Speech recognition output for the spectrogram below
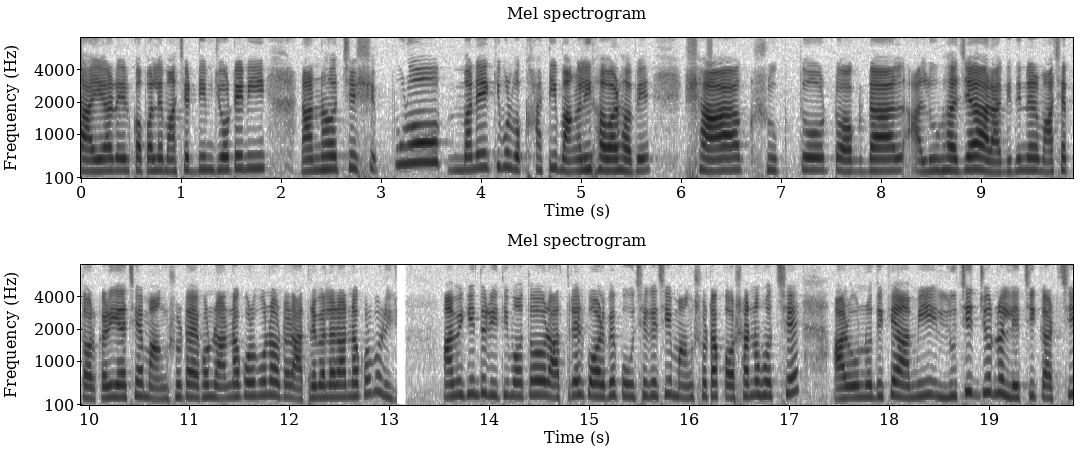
তাই আর এর কপালে মাছের ডিম জোটেনি। রান্না হচ্ছে সে পুরো মানে কি বলব, খাঁটি বাঙালি খাবার হবে। শাক, শুক্তো, টক ডাল, আলু ভাজা, আর আগের দিনের মাছের তরকারি আছে। মাংসটা এখন রান্না করব না, ওটা রাত্রেবেলা রান্না করব। আমি কিন্তু রীতিমতো রাত্রের পর্বে পৌঁছে গেছি, মাংসটা কষানো হচ্ছে, আর অন্যদিকে আমি লুচির জন্য লেচি কাটছি।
